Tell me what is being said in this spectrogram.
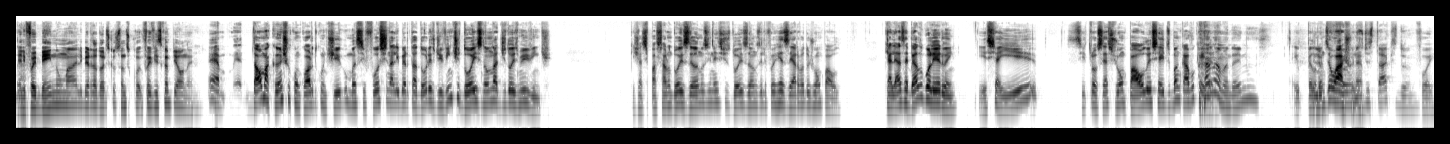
Ele foi bem numa Libertadores que o Santos foi vice-campeão, né? É, é, dá uma cancha, eu concordo contigo, mas se fosse na Libertadores de 22, não na de 2020. Que já se passaram dois anos e nesses dois anos ele foi reserva do João Paulo. Que, aliás, é belo goleiro, hein? Esse aí, se trouxesse João Paulo, esse aí desbancava o Ah, Kehler. não, mas daí não. Eu- pelo ele menos eu foi acho, um né? dos destaques do, Foi.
